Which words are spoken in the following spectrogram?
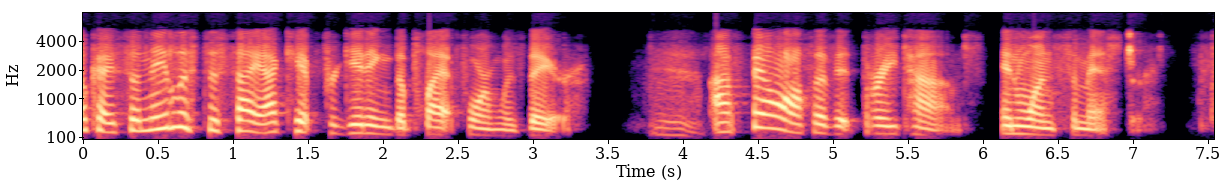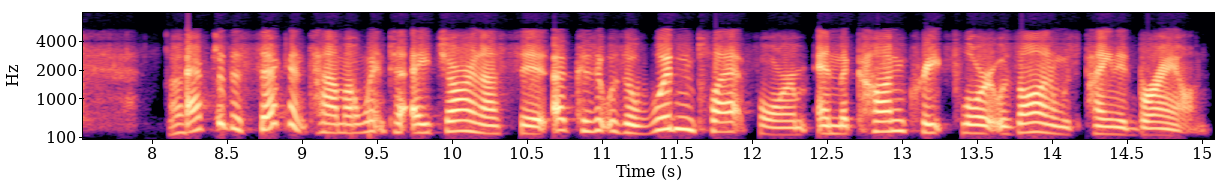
okay so needless to say i kept forgetting the platform was there Mm. i fell off of it three times in one semester That's- after the second time, I went to HR and I said, because it was a wooden platform and the concrete floor it was on was painted brown.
